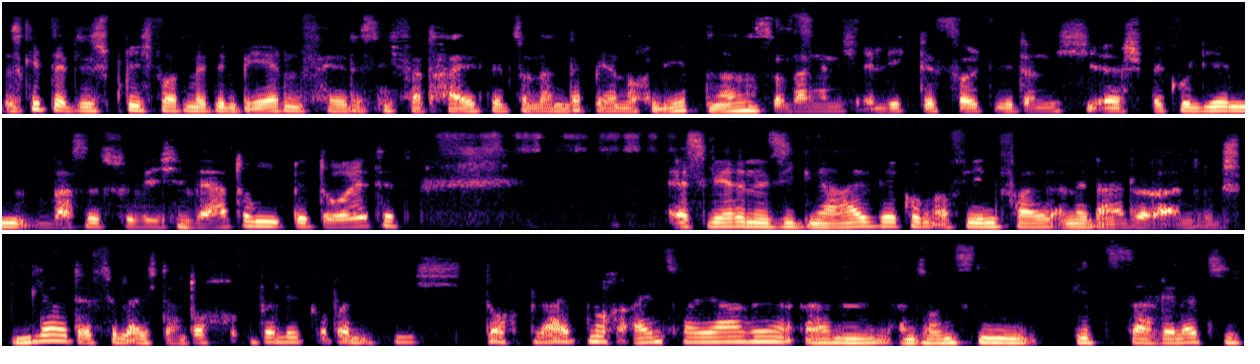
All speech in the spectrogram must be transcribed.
es gibt ja das Sprichwort mit dem Bärenfell, das nicht verteilt wird, solange der Bär noch lebt. Ne? Solange er nicht erlegt ist, sollten wir dann nicht äh, spekulieren, was es für welche Wertung bedeutet es wäre eine Signalwirkung auf jeden Fall an den einen oder anderen Spieler, der vielleicht dann doch überlegt, ob er nicht doch bleibt noch ein, zwei Jahre. Ähm, ansonsten gibt's da relativ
